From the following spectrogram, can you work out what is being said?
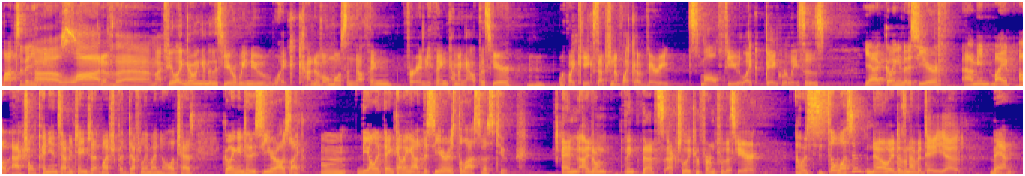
Lots of video games. A lot of them. I feel like going into this year, we knew like kind of almost nothing for anything coming out this year, with like the exception of like a very small few like big releases. Yeah, going into this year, I mean, my uh, actual opinions haven't changed that much, but definitely my knowledge has. Going into this year, I was like, mm, the only thing coming out this year is The Last of Us 2. And I don't think that's actually confirmed for this year. Oh, it still wasn't? No, it doesn't have a date yet. Man, s- it- it-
